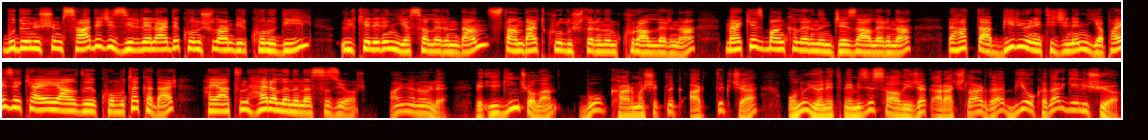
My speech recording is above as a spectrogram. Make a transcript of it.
Bu dönüşüm sadece zirvelerde konuşulan bir konu değil, ülkelerin yasalarından, standart kuruluşlarının kurallarına, merkez bankalarının cezalarına ve hatta bir yöneticinin yapay zekaya yaldığı komuta kadar hayatın her alanına sızıyor. Aynen öyle. Ve ilginç olan bu karmaşıklık arttıkça onu yönetmemizi sağlayacak araçlar da bir o kadar gelişiyor.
